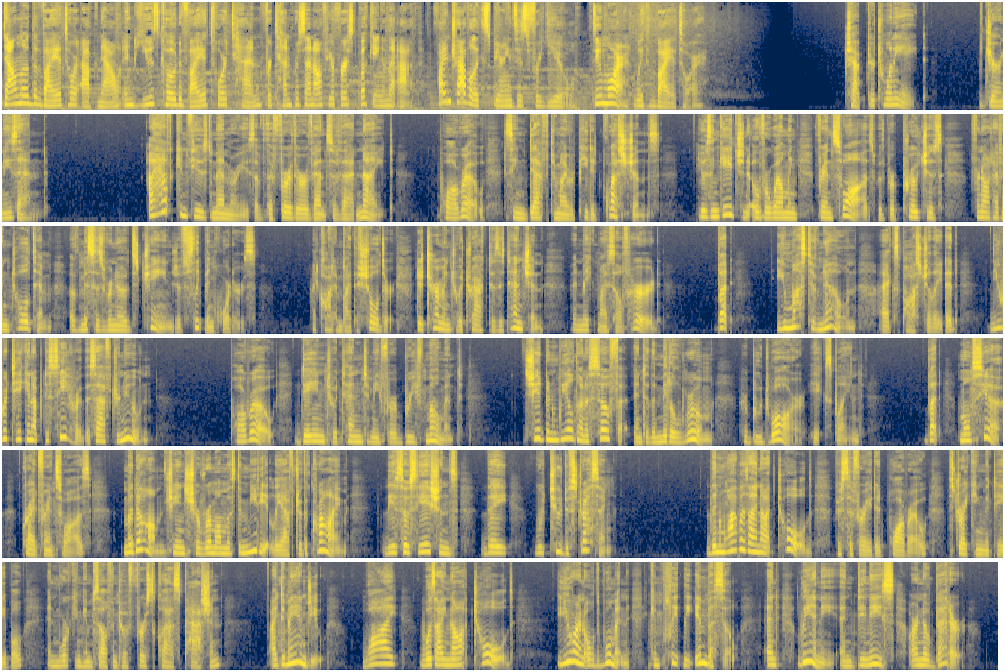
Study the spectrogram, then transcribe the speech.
Download the Viator app now and use code Viator10 for 10% off your first booking in the app. Find travel experiences for you. Do more with Viator. Chapter 28 Journey's End. I have confused memories of the further events of that night. Poirot seemed deaf to my repeated questions. He was engaged in overwhelming Francoise with reproaches for not having told him of Mrs. Renaud's change of sleeping quarters. I caught him by the shoulder, determined to attract his attention and make myself heard. But you must have known, I expostulated. You were taken up to see her this afternoon. Poirot deigned to attend to me for a brief moment. She had been wheeled on a sofa into the middle room, her boudoir, he explained. But, monsieur, cried Francoise, Madame changed her room almost immediately after the crime. The associations, they were too distressing. Then why was I not told? vociferated Poirot, striking the table and working himself into a first class passion. I demand you, why was I not told? You are an old woman, completely imbecile, and Leonie and Denise are no better.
